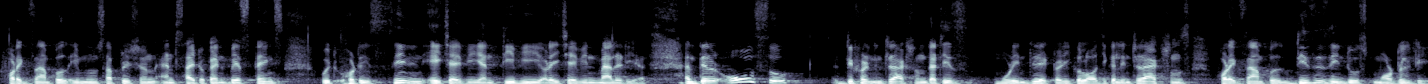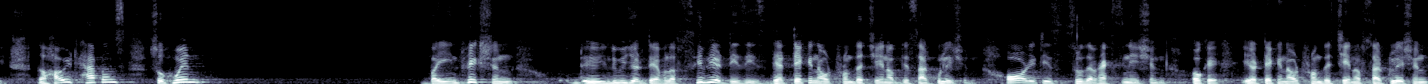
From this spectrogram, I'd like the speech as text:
For example, immune suppression and cytokine-based things, which what is seen in HIV and TB or HIV in malaria. And there are also different interaction that is more indirect or ecological interactions, for example, disease-induced mortality. Now, how it happens? So when by infection, individual develops severe disease, they are taken out from the chain of the circulation, or it is through the vaccination. Okay, you are taken out from the chain of circulation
